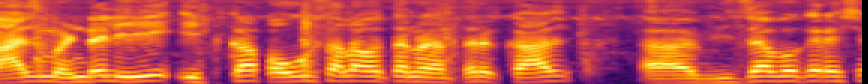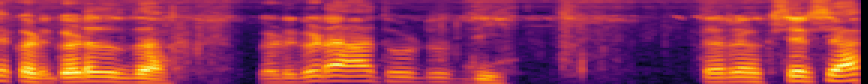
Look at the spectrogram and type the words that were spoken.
काल मंडळी इतका पाऊस आला होता ना तर काल विजा वगैरे अशा कडकडत होता गडगडाट होत होती. तर अक्षरशः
